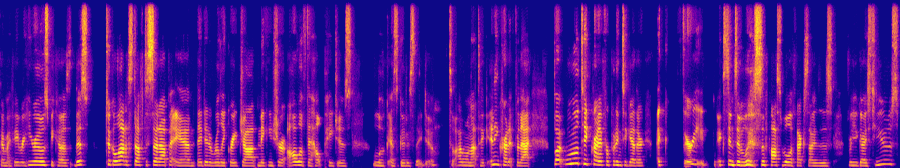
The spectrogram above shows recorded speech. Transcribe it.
They're my favorite heroes because this took a lot of stuff to set up and they did a really great job making sure all of the help pages look as good as they do. So I will not take any credit for that, but we will take credit for putting together a very extensive list of possible effect sizes for you guys to use.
